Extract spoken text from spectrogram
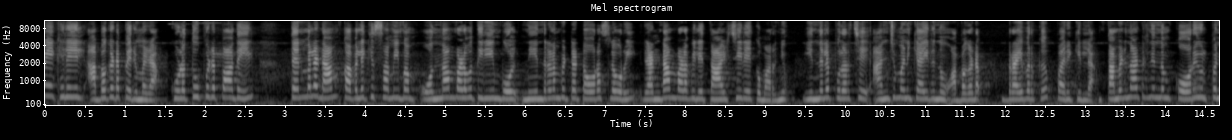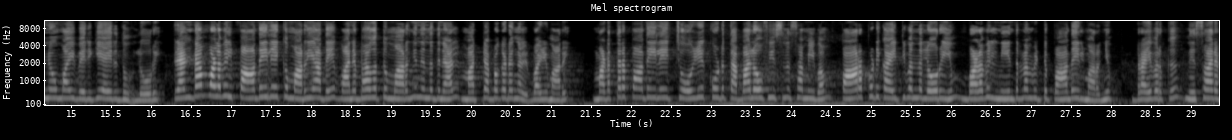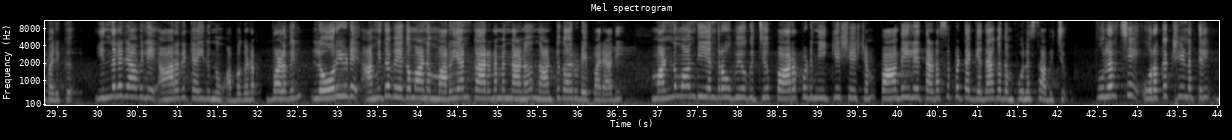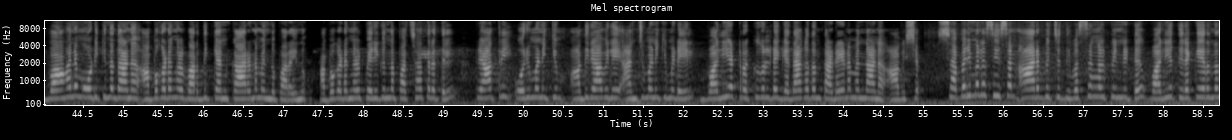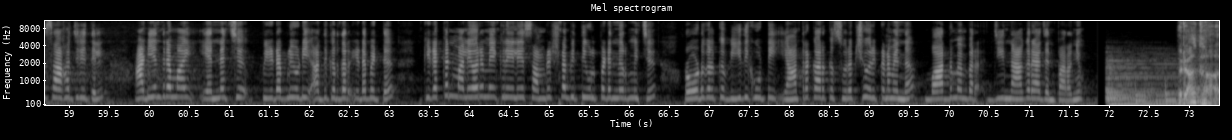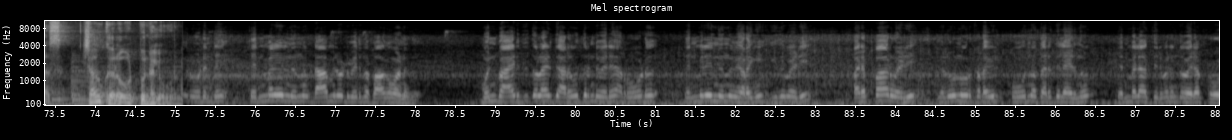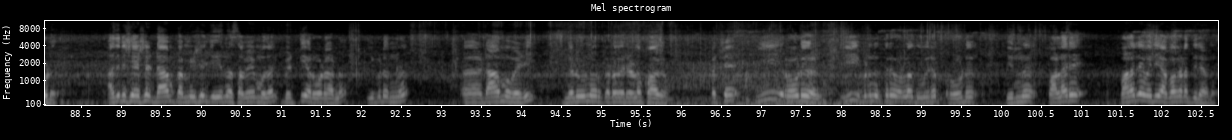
മേഖലയിൽ അപകട പെരുമഴ. കുളത്തൂപ്പുഴ പാതയിൽ തെന്മല ഡാം കവലയ്ക്ക് സമീപം ഒന്നാം വളവ് തിരിയുമ്പോൾ നിയന്ത്രണം വിട്ട ടോറസ് ലോറി രണ്ടാം വളവിലെ താഴ്ചയിലേക്ക് മറിഞ്ഞു. ഇന്നലെ പുലർച്ചെ അഞ്ചു മണിക്കായിരുന്നു അപകടം. ഡ്രൈവർക്ക് പരിക്കില്ല. തമിഴ്നാട്ടിൽ നിന്നും കോറി ഉൽപ്പന്നവുമായി വരികയായിരുന്നു ലോറി. രണ്ടാം വളവിൽ പാതയിലേക്ക് മറിയാതെ വനഭാഗത്ത് മറിഞ്ഞു നിന്നതിനാൽ മറ്റപകടങ്ങൾ വഴിമാറി. മടത്തറ പാതയിലെ ചോഴിയക്കോട് തപാൽ ഓഫീസിന് സമീപം പാറപ്പൊടി കയറ്റിവന്ന ലോറിയും വളവിൽ നിയന്ത്രണം വിട്ട് പാതയിൽ മറിഞ്ഞു. ഡ്രൈവർക്ക് നിസ്സാര പരിക്ക്. ഇന്നലെ രാവിലെ ആറരയ്ക്കായിരുന്നു അപകടം. വളവിൽ ലോറിയുടെ അമിത വേഗമാണ് മറിയാൻ കാരണമെന്നാണ് നാട്ടുകാരുടെ പരാതി. മണ്ണുമാന്തി യന്ത്രം ഉപയോഗിച്ച് പാറപ്പൊടി നീക്കിയ ശേഷം പാതയിലെ തടസ്സപ്പെട്ട ഗതാഗതം പുനഃസ്ഥാപിച്ചു. പുലർച്ചെ ഉറക്കക്ഷീണത്തിൽ വാഹനം ഓടിക്കുന്നതാണ് അപകടങ്ങൾ വർദ്ധിക്കാൻ കാരണമെന്ന് പറയുന്നു. അപകടങ്ങൾ പെരുകുന്ന പശ്ചാത്തലത്തിൽ രാത്രി ഒരു മണിക്കും അതിരാവിലെ അഞ്ചു മണിക്കുമിടയിൽ വലിയ ട്രക്കുകളുടെ ഗതാഗതം തടയണമെന്നാണ് ആവശ്യം. ശബരിമല സീസൺ ആരംഭിച്ച് ദിവസങ്ങൾ പിന്നിട്ട് വലിയ തിരക്കേറുന്ന സാഹചര്യത്തിൽ അടിയന്തരമായി N H P W D അധികൃതർ ഇടപെട്ട് കിഴക്കൻ മലയോര മേഖലയിലെ സംരക്ഷണ ഭിത്തി ഉൾപ്പെടെ നിർമ്മിച്ച് റോഡുകൾക്ക് വീതി കൂട്ടി യാത്രക്കാർക്ക് സുരക്ഷ ഒരുക്കണമെന്ന് വാർഡ് മെമ്പർ ജി നാഗരാജൻ പറഞ്ഞു. രാധാസ് ചൗക്ക റോഡ് പുനലൂർ. റോഡിന്റെ തെന്മലയിൽ നിന്നും ഡാമിലോട്ട് വരുന്ന ഭാഗമാണിത്. മുൻപ് ആയിരത്തി തൊള്ളായിരത്തി അറുപത്തിരണ്ട് വരെ റോഡ് തെന്മലയിൽ നിന്നും ഇറങ്ങി ഇതുവഴി പരപ്പാർ വഴി നെടുവണ്ണൂർ കടവിൽ പോകുന്ന തരത്തിലായിരുന്നു തെന്മല തിരുവനന്തപുരം റോഡ്. അതിനുശേഷം ഡാം കമ്മീഷൻ ചെയ്യുന്ന സമയം മുതൽ വെട്ടിയ റോഡാണ് ഇവിടുന്ന് നിന്ന് ഡാം വഴി നെടുവണ്ണൂർ കടവ് വരെയുള്ള ഭാഗം. പക്ഷേ ഈ റോഡുകൾ ഈ ഇവിടുന്ന് ഇത്രയുള്ള ദൂരം റോഡ് ഇന്ന് വളരെ വളരെ വലിയ അപകടത്തിലാണ്.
